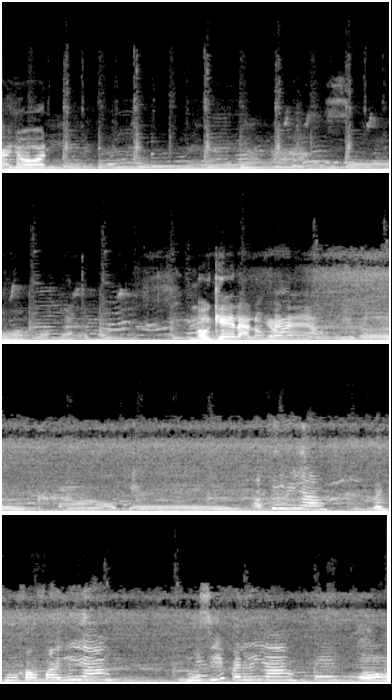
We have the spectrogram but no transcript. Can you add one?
อายศ โอเคล่ะลงไปแล้วเออเออโอเคเอาขึ้นหรือยัง เป็นภูเขาไฟหรือยัง ดูสิเป็นหรือยัง โอ้โห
